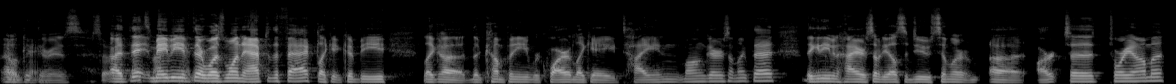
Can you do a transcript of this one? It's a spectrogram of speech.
I don't think there is. So I think maybe if there was one after the fact, like it could be like uh the company required like a tie-in manga or something like that. They could even hire somebody else to do similar uh art to Toriyama,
